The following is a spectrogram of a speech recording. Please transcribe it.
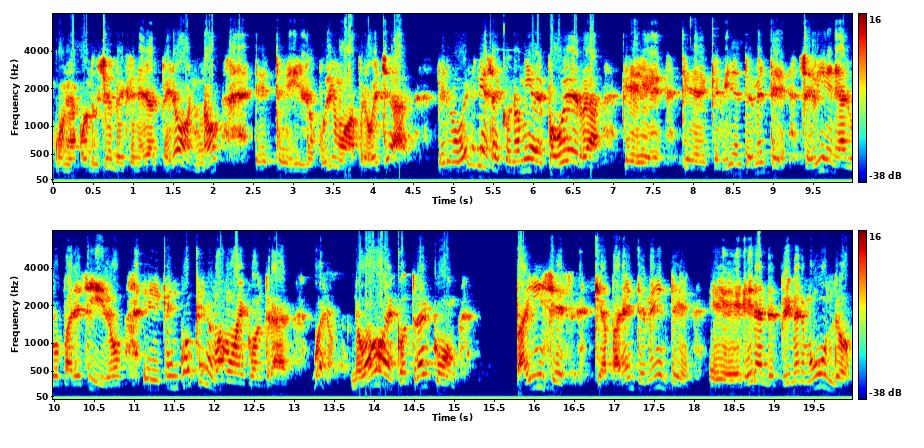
con, la conducción del general Perón, ¿no? Este, y lo pudimos aprovechar. Pero en esa economía de posguerra, que, que, evidentemente se viene algo parecido, eh, ¿con qué nos vamos a encontrar? Bueno, nos vamos a encontrar con países que aparentemente eh, eran del primer mundo,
